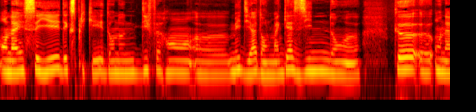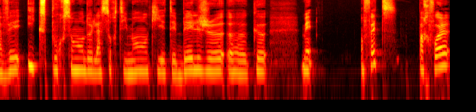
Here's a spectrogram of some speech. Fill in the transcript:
on a essayé d'expliquer dans nos différents euh, médias, dans le magazine, dans euh, que euh, on avait X de l'assortiment qui était belge, que mais en fait parfois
